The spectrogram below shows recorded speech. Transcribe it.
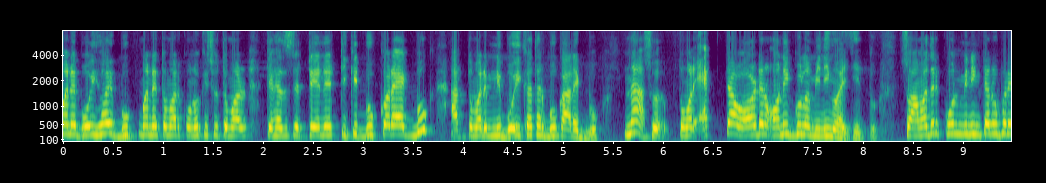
মানে বই হয় বুক মানে তোমার কোনো কিছু, তোমার দেখা যাচ্ছে ট্রেনের টিকিট বুক করা এক বুক আর তোমার এমনি বই খাতার বুক আরেক বুক না সো তোমার একটা ওয়ার্ডের অনেকগুলো মিনিং হয় কিন্তু। সো আমাদের কোন মিনিংটার উপরে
